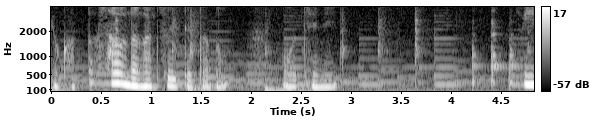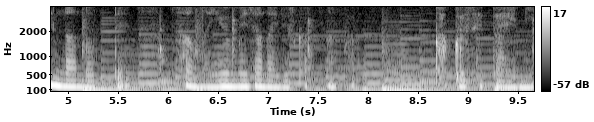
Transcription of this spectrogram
良かった。サウナがついてたの。お家に。フィンランドってサウナ有名じゃないですか。なんか各世帯に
